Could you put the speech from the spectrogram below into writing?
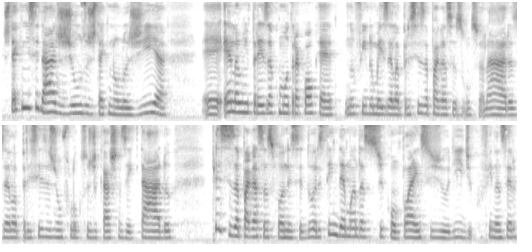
de tecnicidade, de uso de tecnologia, é, ela é uma empresa como outra qualquer. No fim do mês, ela precisa pagar seus funcionários, ela precisa de um fluxo de caixa azeitado, precisa pagar seus fornecedores, tem demandas de compliance jurídico, financeiro,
